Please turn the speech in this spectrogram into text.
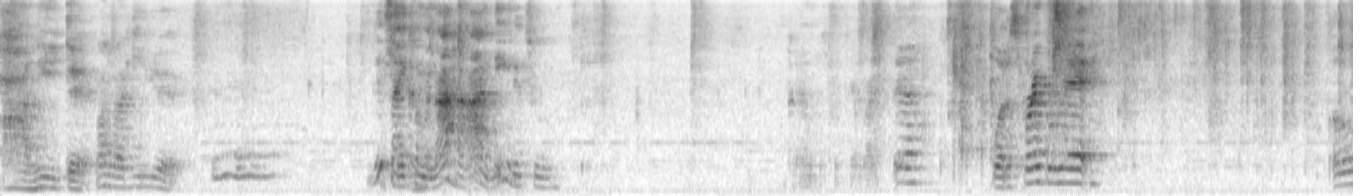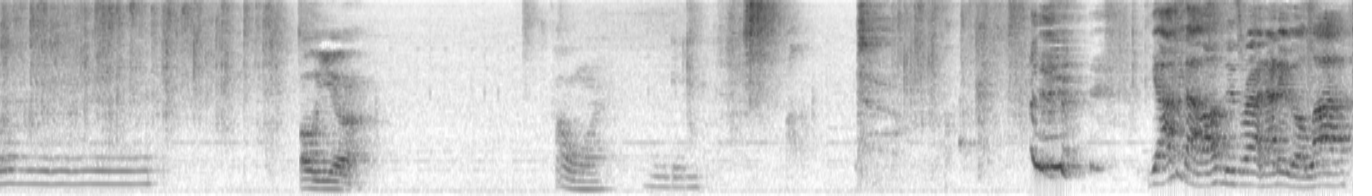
Ah, I need that. Why did I give you that? This ain't coming out how I needed to. Okay, I'm gonna put that right there. Where the sprinkles at? Oh, Oh yeah. I won. you didn't. yeah, I think I lost this round. Not even gonna lie.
